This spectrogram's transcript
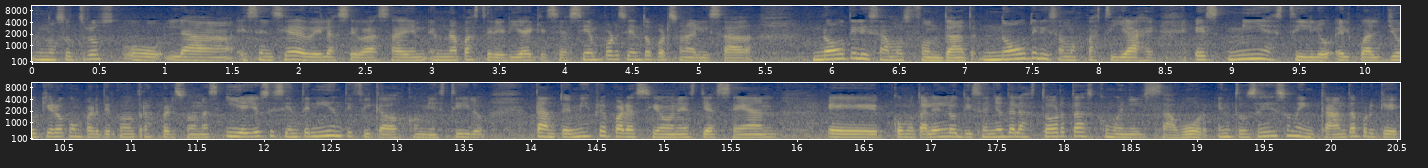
nosotros o la esencia de vela se basa en, una pastelería que sea 100% personalizada. No utilizamos fondant, no utilizamos pastillaje. Es mi estilo, el cual yo quiero compartir con otras personas y ellos se sienten identificados con mi estilo, tanto en mis preparaciones, ya sean eh, como tal en los diseños de las tortas como en el sabor. Entonces eso me encanta porque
